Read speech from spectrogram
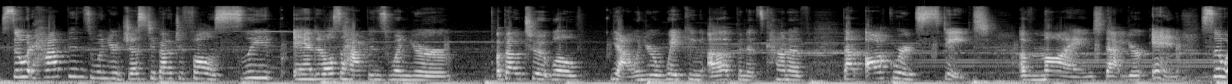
So it happens when you're just about to fall asleep, and it also happens when you're about to, well, yeah, when you're waking up, and it's kind of that awkward state of mind that you're in. So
